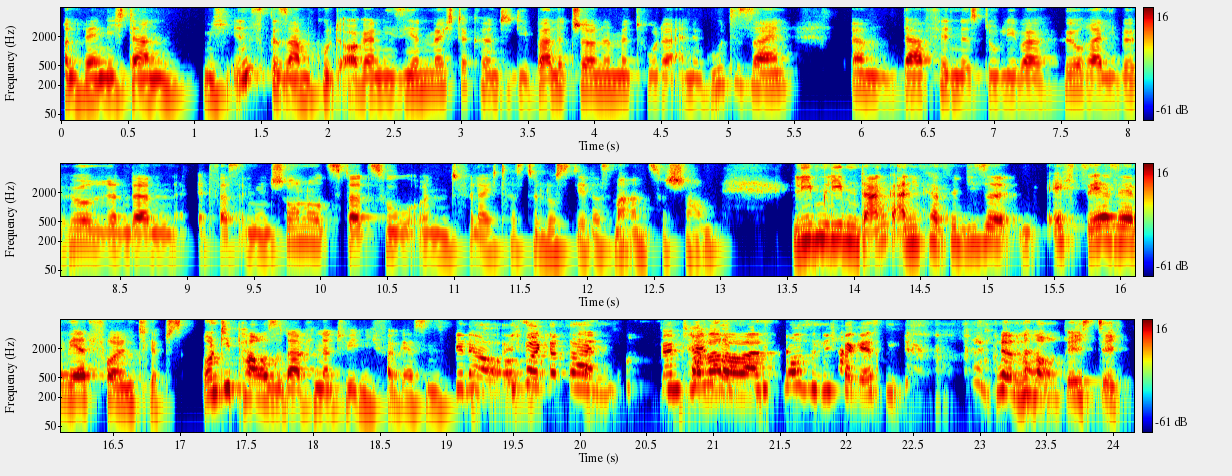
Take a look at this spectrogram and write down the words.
Und wenn ich dann mich insgesamt gut organisieren möchte, könnte die Bullet Journal Methode eine gute sein. Ähm, da findest du, lieber Hörer, liebe Hörerin, dann etwas in den Shownotes dazu und vielleicht hast du Lust, dir das mal anzuschauen. Lieben, lieben Dank, Annika, für diese echt sehr, sehr wertvollen Tipps. Und die Pause darf ich natürlich nicht vergessen. Genau, ich wollte gerade sagen, beim Time die Pause nicht vergessen. genau, richtig.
